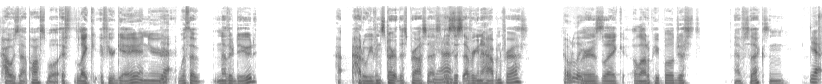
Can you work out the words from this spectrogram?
How is that possible? If like if you're gay and you're Yeah. with a, another dude, how, how do we even start this process? Yeah. Is this ever going to happen for us? Totally. Whereas like a lot of people just have sex and Yeah.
